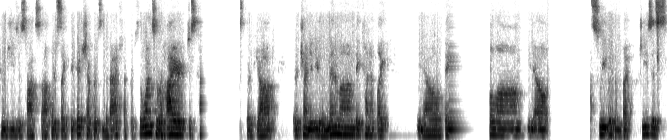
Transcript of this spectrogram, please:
who Jesus talks about, there's like the good shepherds and the bad shepherds. The ones who are hired just kind of their job. They're trying to do the minimum. They kind of like, you know, they belong, you know, sweet with them. But Jesus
